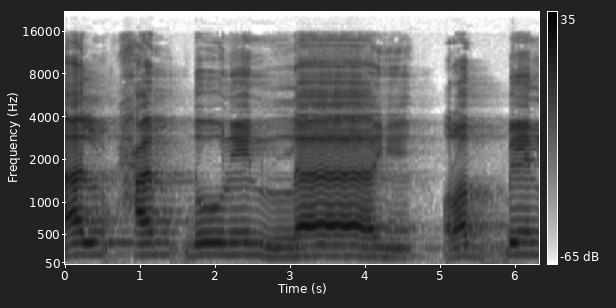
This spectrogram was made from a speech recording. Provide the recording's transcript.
আলহামদুলিল্লাহি রব্বিল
